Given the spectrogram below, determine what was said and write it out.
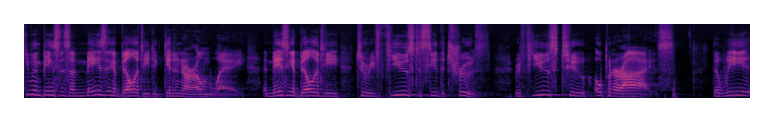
human beings have this amazing ability to get in our own way, amazing ability to refuse to see the truth, refuse to open our eyes, that we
